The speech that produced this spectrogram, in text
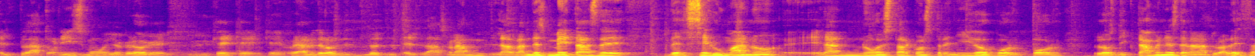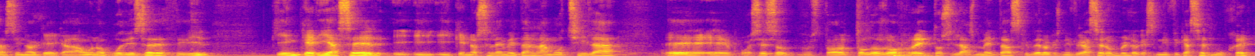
el platonismo yo creo que, que, que- que realmente los- los- las, gran- las grandes metas de- del ser humano eran no estar constreñido por, por los dictámenes de la naturaleza, sino que cada uno pudiese decidir quién quería ser y, y- y que no se le meta en la mochila, eh, eh, pues eso, pues to- todos los retos y las metas de lo que significa ser hombre y lo que significa ser mujer.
